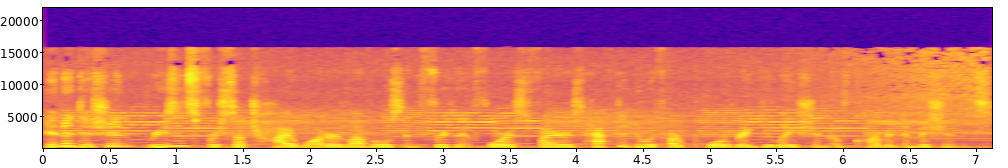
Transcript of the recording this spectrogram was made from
In addition, reasons for such high water levels and frequent forest fires have to do with our poor regulation of carbon emissions.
